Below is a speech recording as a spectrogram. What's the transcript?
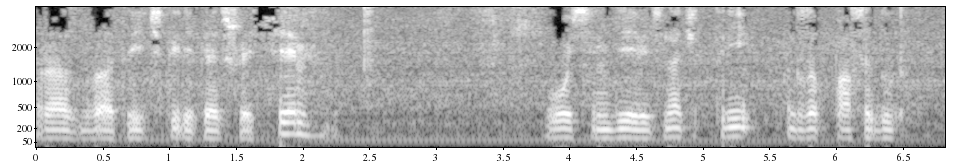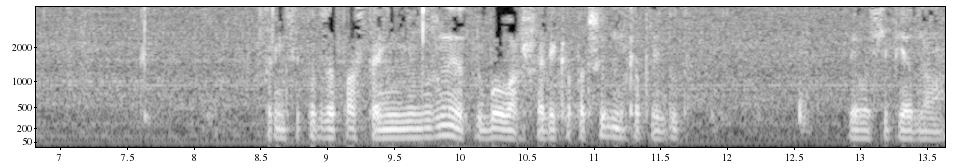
раз, два, три, четыре, пять, шесть, семь, восемь, девять. Значит, три в запас идут. В принципе, в запас-то они не нужны. От любого шарика подшипника придут велосипедного.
